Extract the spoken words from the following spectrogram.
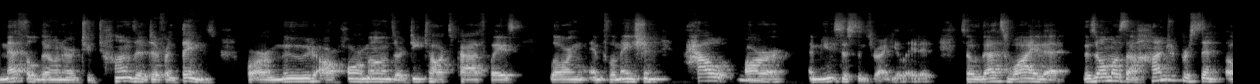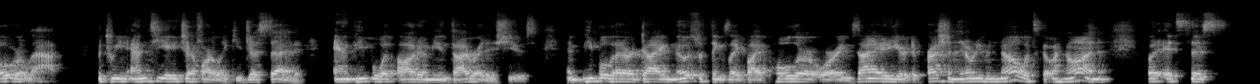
methyl donor to tons of different things for our mood, our hormones, our detox pathways, lowering inflammation, how mm-hmm. our immune system's regulated. So that's why that there's almost a hundred percent overlap between MTHFR, like you just said, and people with autoimmune thyroid issues and people that are diagnosed with things like bipolar or anxiety or depression. They don't even know what's going on, but it's this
